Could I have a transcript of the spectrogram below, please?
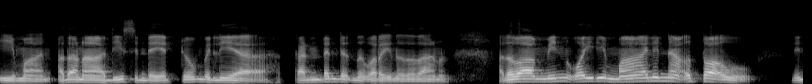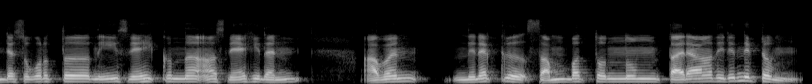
ഈമാൻ. അതാണ് ആ ഹദീസിന്റെ ഏറ്റവും വലിയ കണ്ടന്റ് എന്ന് പറയുന്നത് അതാണ്. അഥവാ മിൻ വൈരി മാലിൻ അഉത്താവു നിന്റെ സുഹൃത്ത് നീ സ്നേഹിക്കുന്ന ആ സ്നേഹിതൻ അവൻ നിനക്ക് സമ്പത്തൊന്നും തരാതിരുന്നിട്ടും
